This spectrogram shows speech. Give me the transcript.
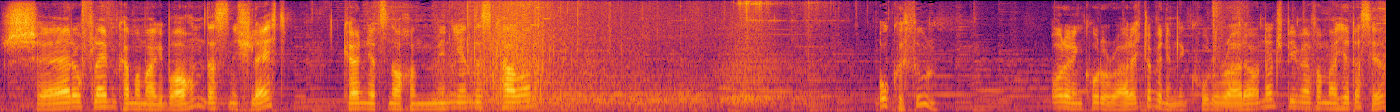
Shadow Flame kann man mal gebrauchen. Das ist nicht schlecht. Können jetzt noch ein Minion discovern. Oh, Cthulhu. Oder den Kodo Rider. Ich glaube, wir nehmen den Kodo Rider. Und dann spielen wir einfach mal hier das hier.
